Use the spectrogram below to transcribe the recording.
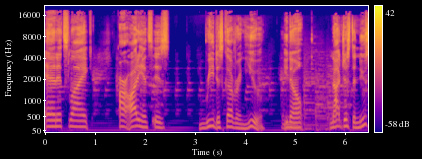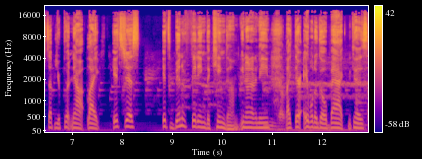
and it's like our audience is rediscovering you. You know, not just the new stuff you're putting out. Like it's just it's benefiting the kingdom. You know what I mean? Mm, like they're able to go back because,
